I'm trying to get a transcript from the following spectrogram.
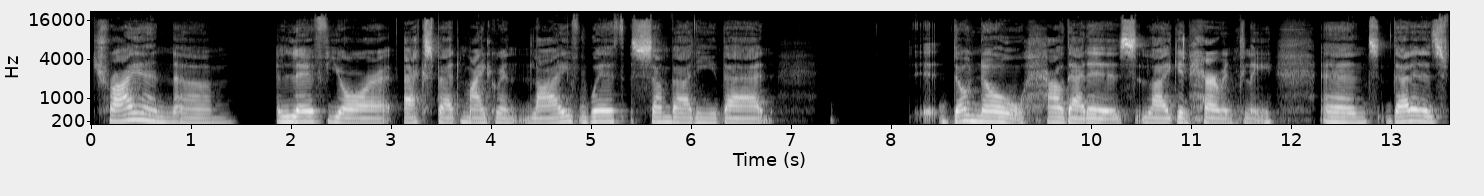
try and um, live your expat migrant life with somebody that eh, don't know how that is like inherently. And that is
